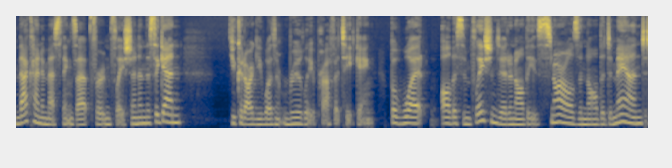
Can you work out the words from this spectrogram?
And that kind of messed things up for inflation. And this, again, you could argue wasn't really profit taking. But what all this inflation did and all these snarls and all the demand,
